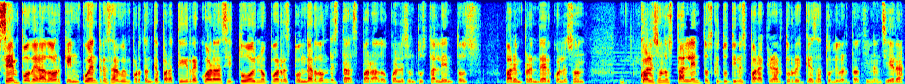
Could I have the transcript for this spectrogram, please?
sea empoderador, que encuentres algo importante para ti. Recuerda, si tú hoy no puedes responder, ¿dónde estás parado? ¿Cuáles son tus talentos para emprender? ¿Cuáles son, cuáles son los talentos que tú tienes para crear tu riqueza, tu libertad financiera?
